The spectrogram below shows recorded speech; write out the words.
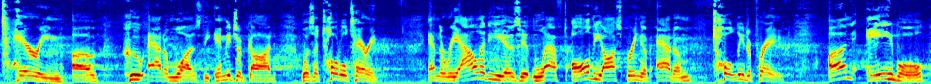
tearing of who Adam was, the image of God, was a total tearing. And the reality is it left all the offspring of Adam totally depraved unable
